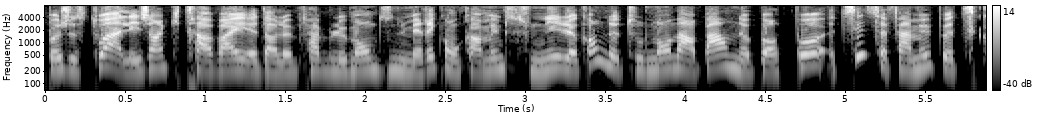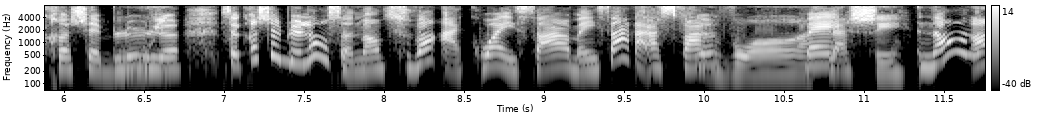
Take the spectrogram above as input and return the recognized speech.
pas juste toi. Les gens qui travaillent dans le fabuleux monde du numérique ont quand même souligné. Le compte de tout le monde en parle ne porte pas, tu sais, ce fameux petit crochet bleu Oui. là. Ce crochet bleu là, on se demande souvent à quoi il sert. Ben il sert à, à se ça. faire voir, à Ben, flasher. Non, non, Ah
